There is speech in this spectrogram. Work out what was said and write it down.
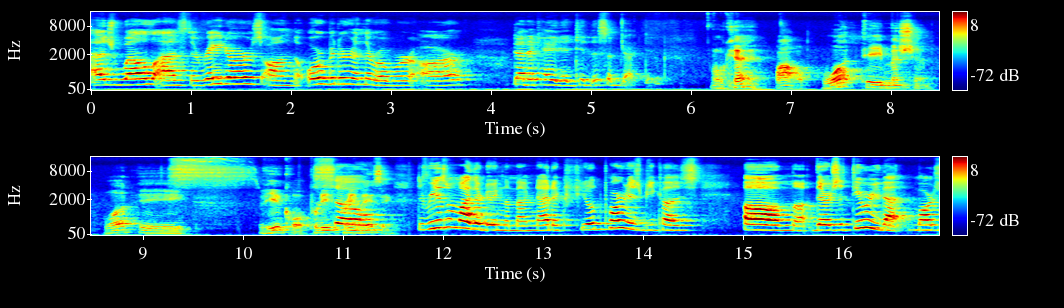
as well as the radars on the orbiter and the rover, are dedicated to this objective. Okay. Wow. What a mission. What a vehicle. Pretty, So- pretty amazing. The reason why they're doing the magnetic field part is because um, there's a theory that Mars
